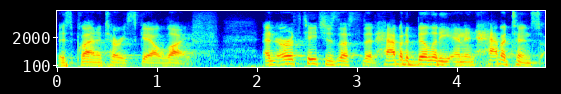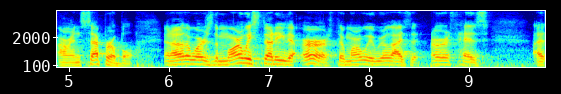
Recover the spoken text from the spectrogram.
is planetary scale life. And Earth teaches us that habitability and inhabitants are inseparable. In other words, the more we study the Earth, the more we realize that Earth has, uh,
